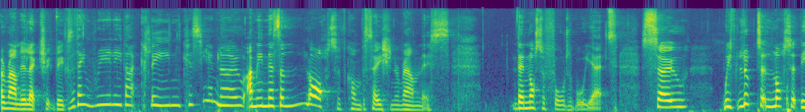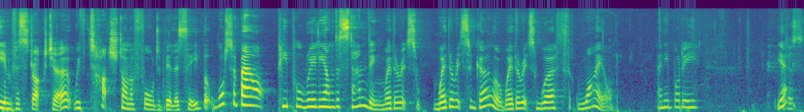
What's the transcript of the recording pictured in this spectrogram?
around electric vehicles. Are they really that clean? Because, you know, I mean, there's a lot of conversation around this. They're not affordable yet. So we've looked a lot at the infrastructure. We've touched on affordability. But what about people really understanding whether it's, whether it's a go or whether it's worthwhile? Anybody? Yes,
